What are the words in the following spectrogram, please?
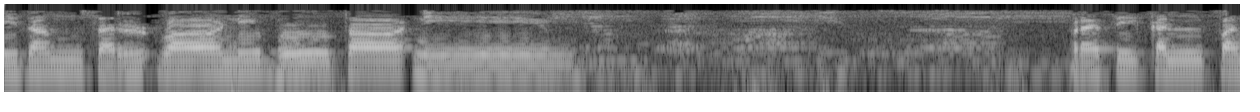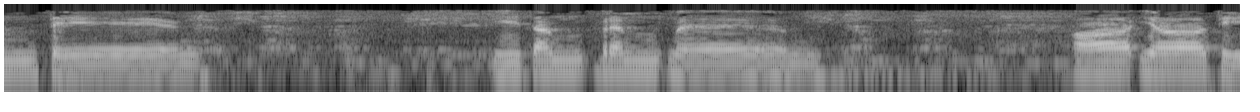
इदं सर्वाणि भूतानि प्रतिकल्पन्ते इदं ब्रह्म आयाति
